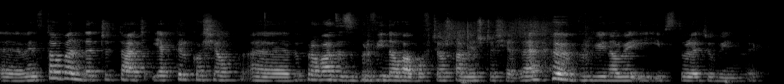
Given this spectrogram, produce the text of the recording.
E, Więc to będę czytać, jak tylko się e, wyprowadzę z Brwinowa, bo wciąż tam jeszcze siedzę, w Brwinowie i, i w Stuleciu Winnych.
